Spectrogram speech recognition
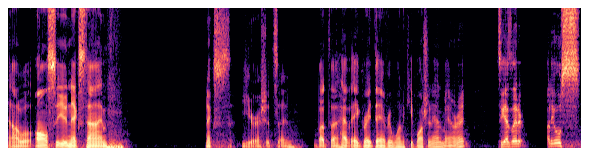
And I will all see you next time. Next year, I should say. But uh, have a great day, everyone, keep watching anime, all right? See you guys later. Adios.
